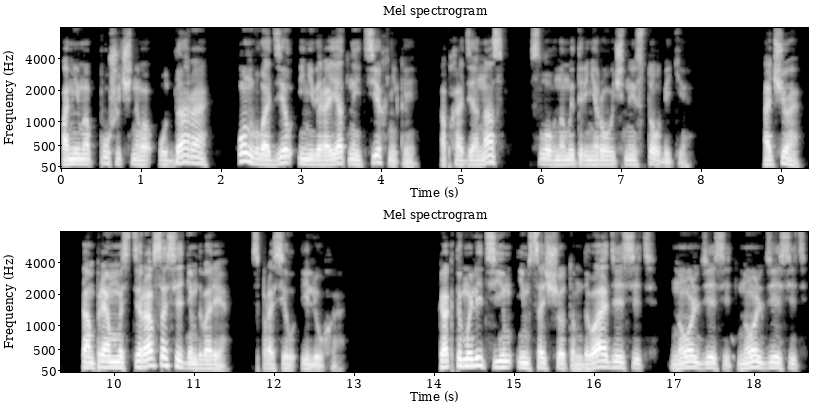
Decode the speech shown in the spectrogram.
Помимо пушечного удара, он владел и невероятной техникой, обходя нас словно мы тренировочные столбики. «А чё, там прям мастера в соседнем дворе?» — спросил Илюха. «Как-то мы летим им со счетом 2-10, 0-10, 0-10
